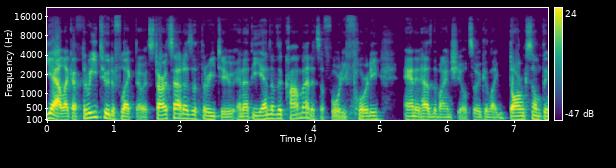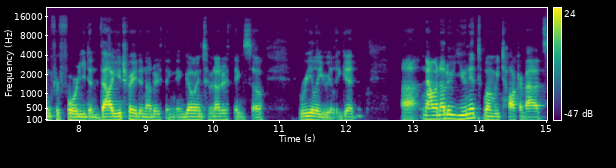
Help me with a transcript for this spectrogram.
Yeah, like a 3 2 deflecto. It starts out as a 3 2, and at the end of the combat, it's a 40 40, and it has divine shield. So it can like donk something for 40, then value trade another thing, then go into another thing. So really, really good. Uh, now, another unit when we talk about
